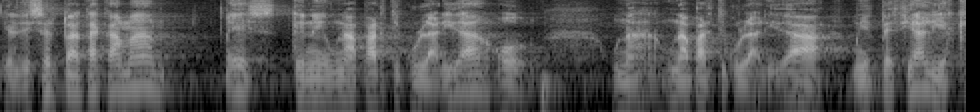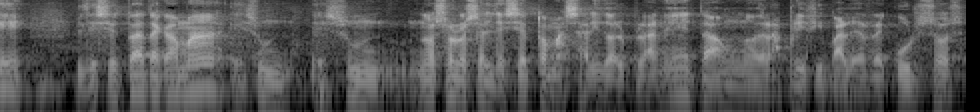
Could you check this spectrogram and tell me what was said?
El desierto de Atacama es, tiene una particularidad o una, particularidad muy especial y es que el desierto de Atacama es un, es un, no solo es el desierto más árido del planeta, uno de los principales recursos,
